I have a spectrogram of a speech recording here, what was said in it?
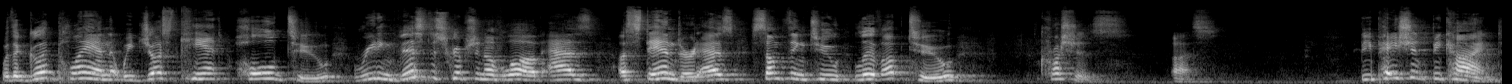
with a good plan that we just can't hold to, reading this description of love as a standard, as something to live up to, crushes us. Be patient, be kind.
